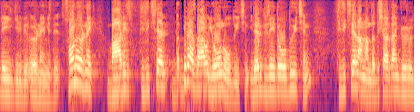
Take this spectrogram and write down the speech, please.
ile ilgili bir örneğimizdi. Son örnek bariz fiziksel biraz daha yoğun olduğu için, ileri düzeyde olduğu için fiziksel anlamda dışarıdan görül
